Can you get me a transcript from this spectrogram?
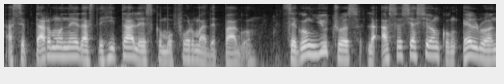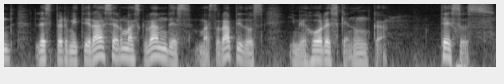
aceptar monedas digitales como forma de pago. Según Utros, la asociación con Elrond les permitirá ser más grandes, más rápidos y mejores que nunca. Tesos.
